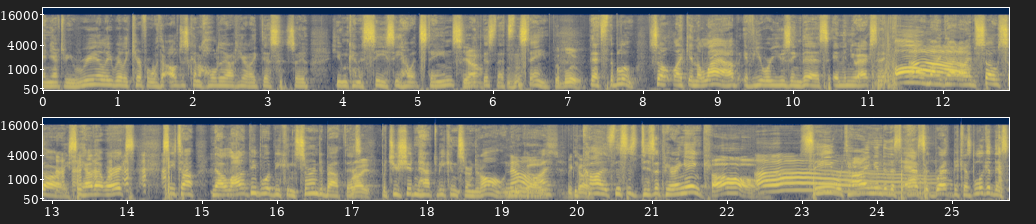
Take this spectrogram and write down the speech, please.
and you have to be really, really careful with it. I'll just kind of hold it out here like this, so you can kind of see see how it stains Yeah. like this. That's the mm-hmm. stain. The blue. That's the blue. So like in the lab, if you were using this and then you accidentally, oh, my God, oh. I'm so sorry. see how that works? see, Tom. Now a lot of people would be concerned about this, Right. but you shouldn't have to be concerned at all. No. know why? Because- because- because this is disappearing ink. Oh. oh. See, we're tying into this acid breath because look at this.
